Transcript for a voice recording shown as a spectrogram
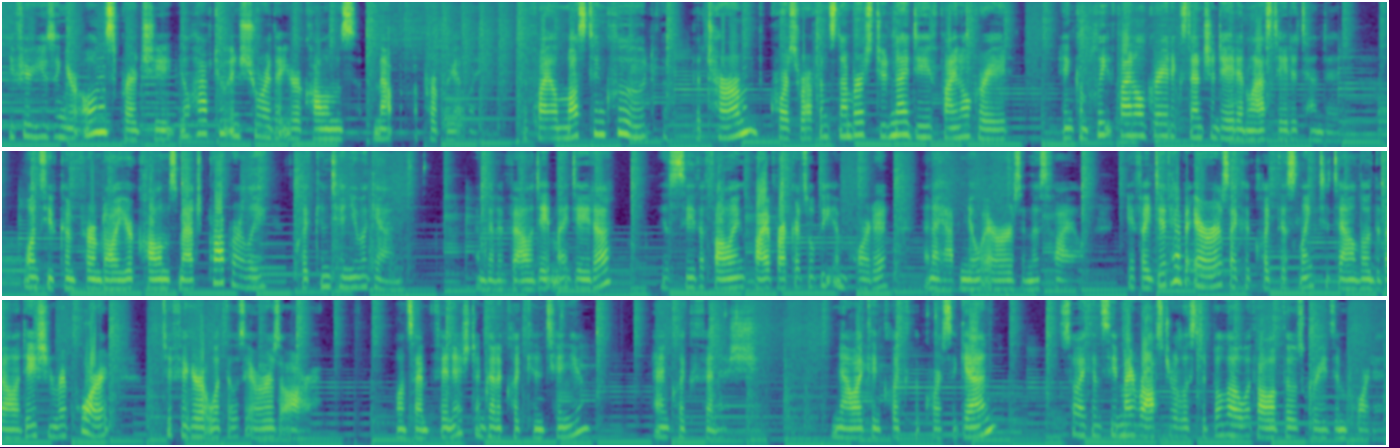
If you're using your own spreadsheet, you'll have to ensure that your columns map appropriately. The file must include the term, the course reference number, student ID, final grade, incomplete final grade, extension date, and last date attended. Once you've confirmed all your columns match properly, click Continue again. I'm going to validate my data. You'll see the following five records will be imported, and I have no errors in this file. If I did have errors, I could click this link to download the validation report to figure out what those errors are. Once I'm finished, I'm going to click Continue and click Finish. Now I can click the course again so I can see my roster listed below with all of those grades imported.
